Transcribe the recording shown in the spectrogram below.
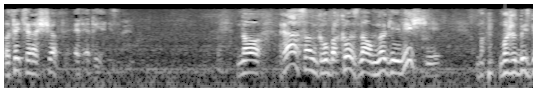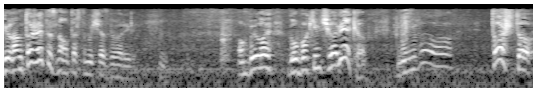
вот эти расчеты? Это, это я не знаю. Но раз он глубоко знал многие вещи, может быть, Бирам тоже это знал, то, что мы сейчас говорили. Он был глубоким человеком. У него то, что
